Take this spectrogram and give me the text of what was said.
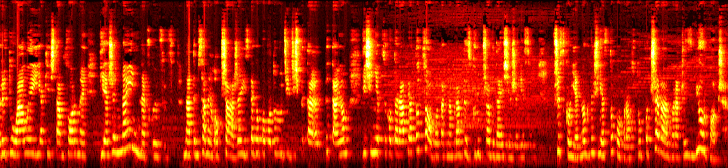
rytuały i jakieś tam formy wierzeń na inne w, w, na tym samym obszarze i z tego powodu ludzie dziś pyta, pytają, jeśli nie psychoterapia, to co? Bo tak naprawdę z grubsza wydaje się, że jest wszystko jedno, gdyż jest to po prostu potrzeba, albo raczej zbiór potrzeb.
